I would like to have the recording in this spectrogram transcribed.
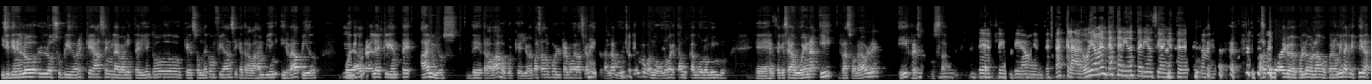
Y si tienen los suplidores que hacen la ebanistería y todo, que son de confianza y que trabajan bien y rápido, puede ahorrarle al cliente años de trabajo, porque yo he pasado por remodelaciones y tarda mucho tiempo cuando uno está buscando uno mismo eh, gente que sea buena y razonable y responsable. Definitivamente, estás claro. Obviamente has tenido experiencia en este departamento. algo, después lo hablamos. Pero mira, Cristina,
